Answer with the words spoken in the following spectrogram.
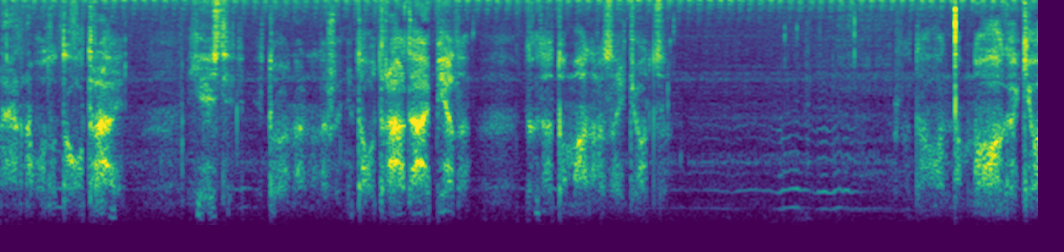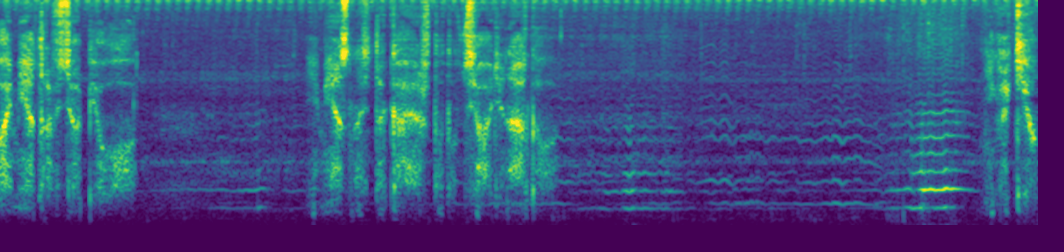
наверное, буду до утра ездить. И то, наверное, даже не до утра, а до обеда, когда туман разойдется. Что-то вон на много километров все бело. И местность такая, что тут все одинаково. Никаких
